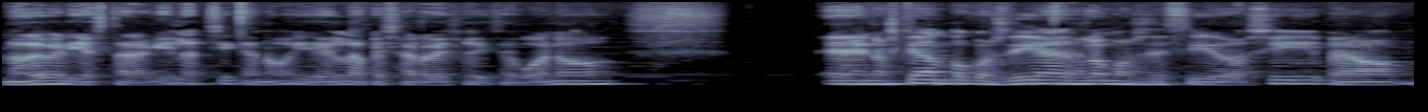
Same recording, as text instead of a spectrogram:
no debería estar aquí la chica, ¿no? Y él, a pesar de eso, dice, bueno, eh, nos quedan pocos días, lo hemos decidido así, pero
